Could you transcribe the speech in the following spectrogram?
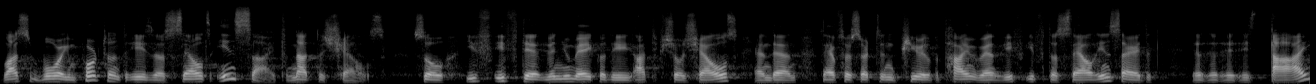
what's more important is the cells inside, not the shells. So if, if the, when you make the artificial shells, and then after a certain period of time, when if, if the cell inside uh, uh, is die,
